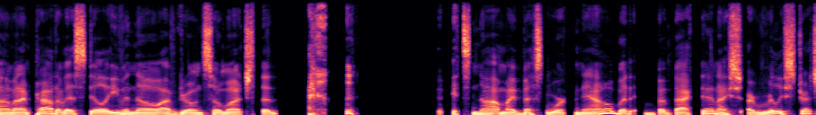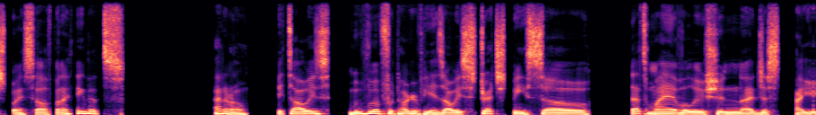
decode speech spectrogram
um, and I'm proud of it still, even though I've grown so much that. It's not my best work now, but but back then I I really stretched myself, and I think that's I don't know. It's always movement photography has always stretched me, so that's my evolution. I just I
